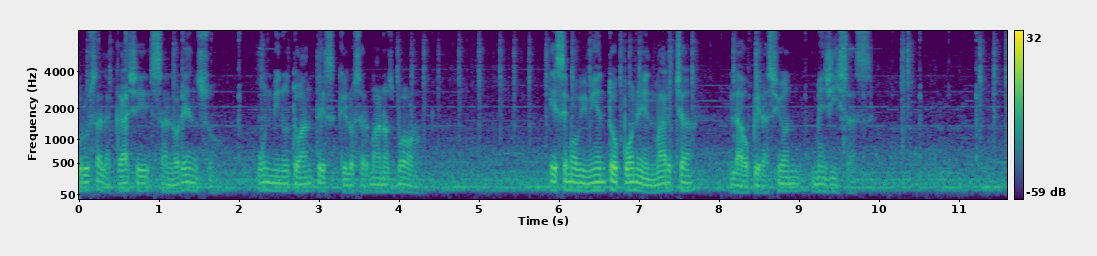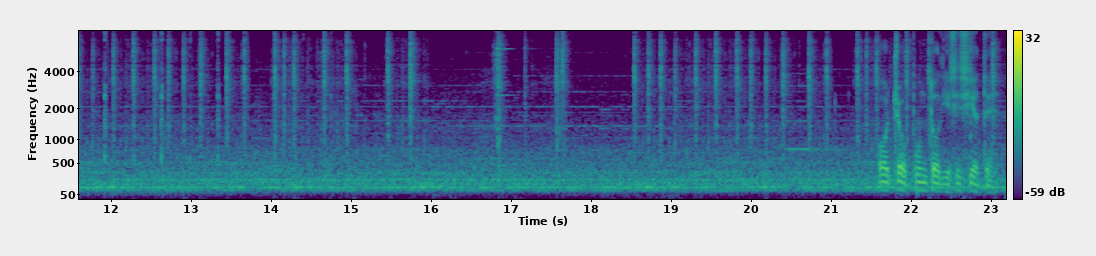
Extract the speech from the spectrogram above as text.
Cruza la calle San Lorenzo, un minuto antes que los hermanos Bourne. Ese movimiento pone en marcha la operación Mellizas. 8.17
